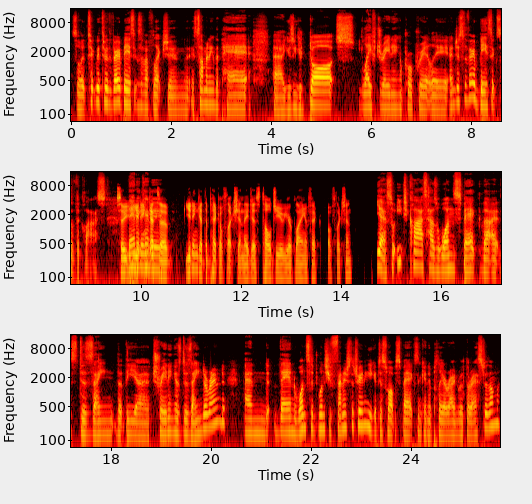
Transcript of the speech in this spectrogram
So it took me through the very basics of affliction, summoning the pet, uh, using your dots, life draining appropriately, and just the very basics of the class. So then you didn't kinda... get to you didn't get to pick affliction. They just told you you're playing affliction. Yeah, so each class has one spec that it's designed that the uh, training is designed around, and then once the once you finish the training, you get to swap specs and kind of play around with the rest of them.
